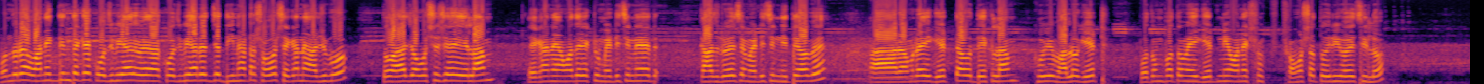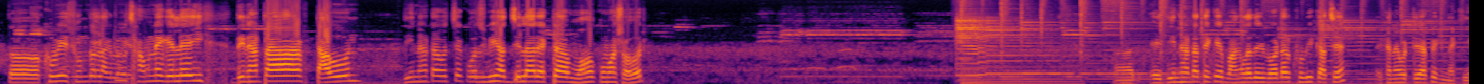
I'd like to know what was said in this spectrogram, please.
বন্ধুরা অনেক দিন থেকে কোচবিহার কোচবিহারের যে দিনহাটা শহর সেখানে আসব। তো আজ অবশেষে এলাম। এখানে আমাদের একটু মেডিসিনের কাজ রয়েছে মেডিসিন নিতে হবে। আর আমরা এই গেটটাও দেখলাম খুবই ভালো গেট প্রথম প্রথম এই গেট নিয়ে অনেক সমস্যা তৈরি হয়েছিল। তো খুবই সুন্দর লাগল সামনে গেলেই দিনহাটা টাউন দিনহাটা হচ্ছে কোচবিহার জেলার একটা মহকুমা শহর। আর এই দিনহাটা থেকে বাংলাদেশ বর্ডার খুবই কাছে, এখানে আবার ট্রাফিক নাকি?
